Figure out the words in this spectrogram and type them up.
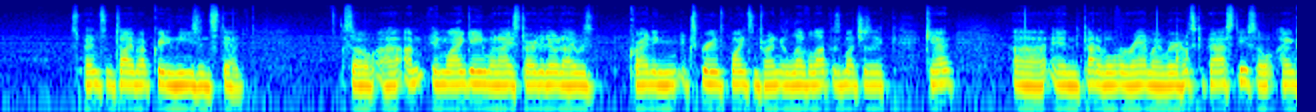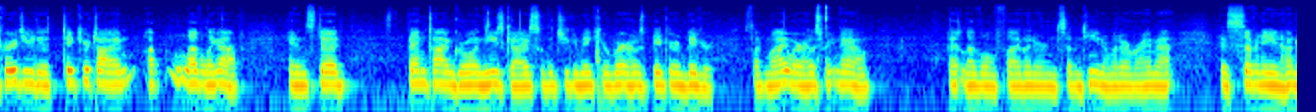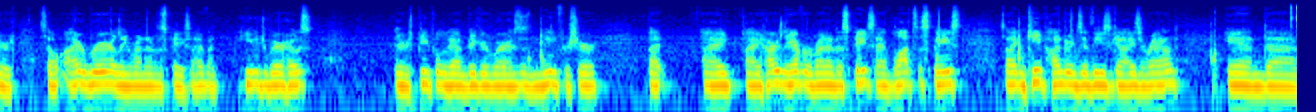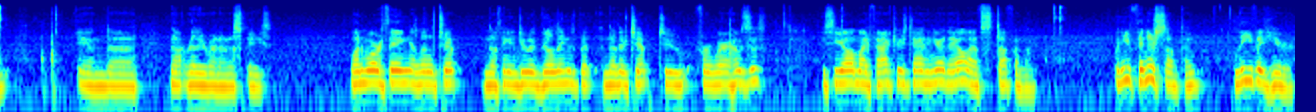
Spend some time upgrading these instead. So uh, I'm in my game when I started out, I was grinding experience points and trying to level up as much as I can, uh, and kind of overran my warehouse capacity. So I encourage you to take your time up leveling up, and instead spend time growing these guys so that you can make your warehouse bigger and bigger. It's like my warehouse right now at level 517 or whatever I'm at is 7800. So I rarely run out of space. I have a huge warehouse. There's people who have bigger warehouses than me for sure, but I, I hardly ever run out of space. I have lots of space, so I can keep hundreds of these guys around and, uh, and uh, not really run out of space. One more thing, a little tip, nothing to do with buildings, but another tip to for warehouses. You see all my factories down here? They all have stuff in them when you finish something, leave it here,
